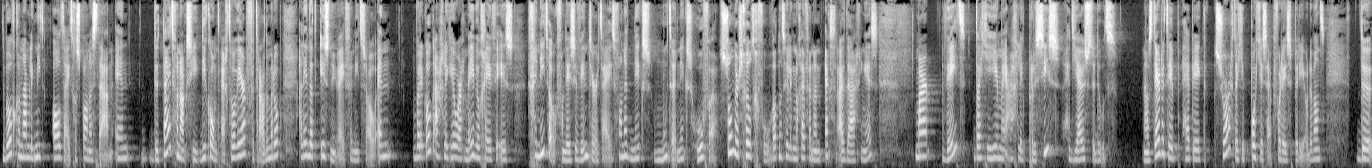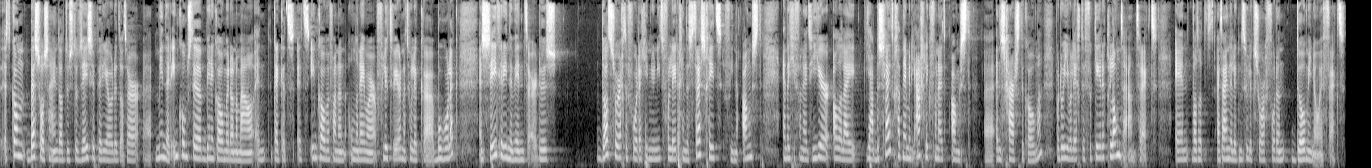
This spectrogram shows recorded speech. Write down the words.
De boog kan namelijk niet altijd gespannen staan. En de tijd van actie, die komt echt wel weer. Vertrouw er maar op. Alleen dat is nu even niet zo. En wat ik ook eigenlijk heel erg mee wil geven is: geniet ook van deze wintertijd. Van het niks moeten, niks hoeven. Zonder schuldgevoel. Wat natuurlijk nog even een extra uitdaging is. Maar weet dat je hiermee eigenlijk precies het juiste doet. Nou, als derde tip heb ik: zorg dat je potjes hebt voor deze periode. Want de, het kan best wel zijn dat dus door deze periode dat er uh, minder inkomsten binnenkomen dan normaal. En kijk, het, het inkomen van een ondernemer fluctueert natuurlijk uh, behoorlijk. En zeker in de winter. Dus dat zorgt ervoor dat je nu niet volledig in de stress schiet of in de angst. En dat je vanuit hier allerlei ja, besluiten gaat nemen die eigenlijk vanuit angst uh, en schaarste komen. Waardoor je wellicht de verkeerde klanten aantrekt. En wat het uiteindelijk natuurlijk zorgt voor een domino-effect.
